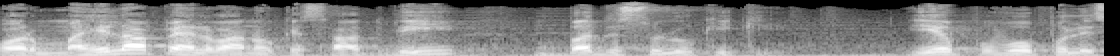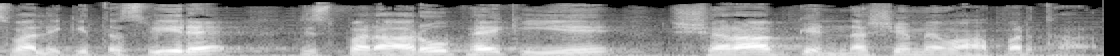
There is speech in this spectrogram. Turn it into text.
और महिला पहलवानों के साथ भी बदसलूकी की। ये वो पुलिस वाले की तस्वीर है, जिस पर आरोप है कि ये शराब के नशे में वहाँ पर था।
